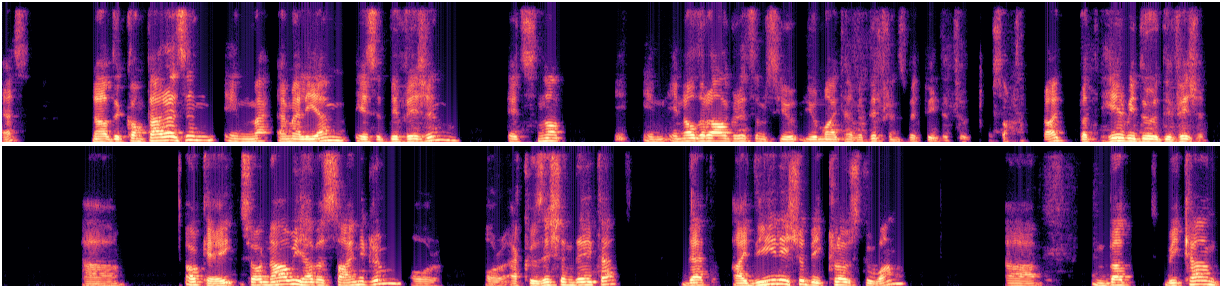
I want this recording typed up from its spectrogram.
yes? Now the comparison in MLEM is a division. It's not, in, in other algorithms, you, you might have a difference between the two or something, right? But here we do a division. Uh, okay, so now we have a sinogram or, or acquisition data that ideally should be close to one. Uh, but we can't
